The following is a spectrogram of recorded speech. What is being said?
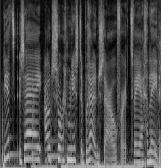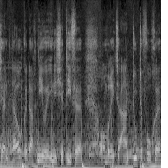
Dit zei oud-zorgminister Bruins daarover twee jaar geleden. Er zijn elke dag nieuwe initiatieven om er iets aan toe te voegen.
